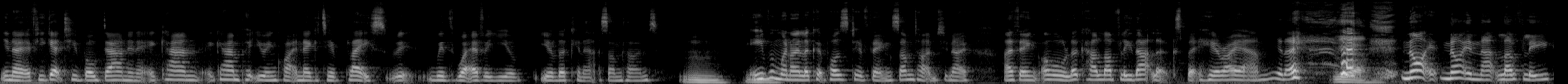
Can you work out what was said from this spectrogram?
you know if you get too bogged down in it it can it can put you in quite a negative place with, with whatever you're you're looking at sometimes. Mm. even when I look at positive things, sometimes, you know, I think, oh, look how lovely that looks, but here I am, you know, Yeah. not not in that lovely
